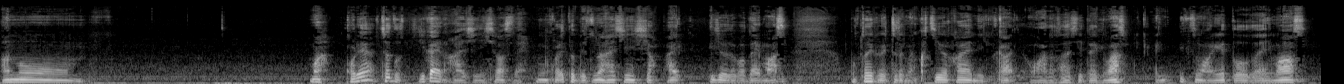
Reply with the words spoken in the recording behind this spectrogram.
あのー、まあ、これはちょっと次回の配信にしますね。もうこれと別の配信にしよう。はい。以上でございます。もうとにかくちょっと口が辛いんで一回終わらさせていただきます。はいいつもありがとうございます。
